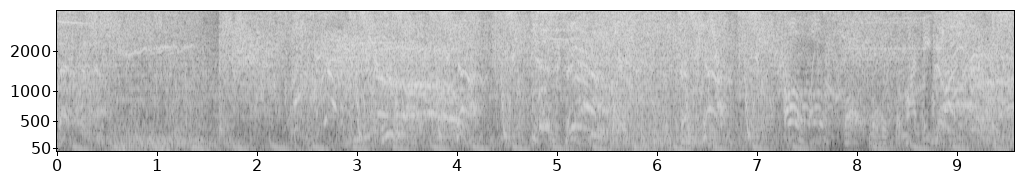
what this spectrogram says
That's enough. Mighty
